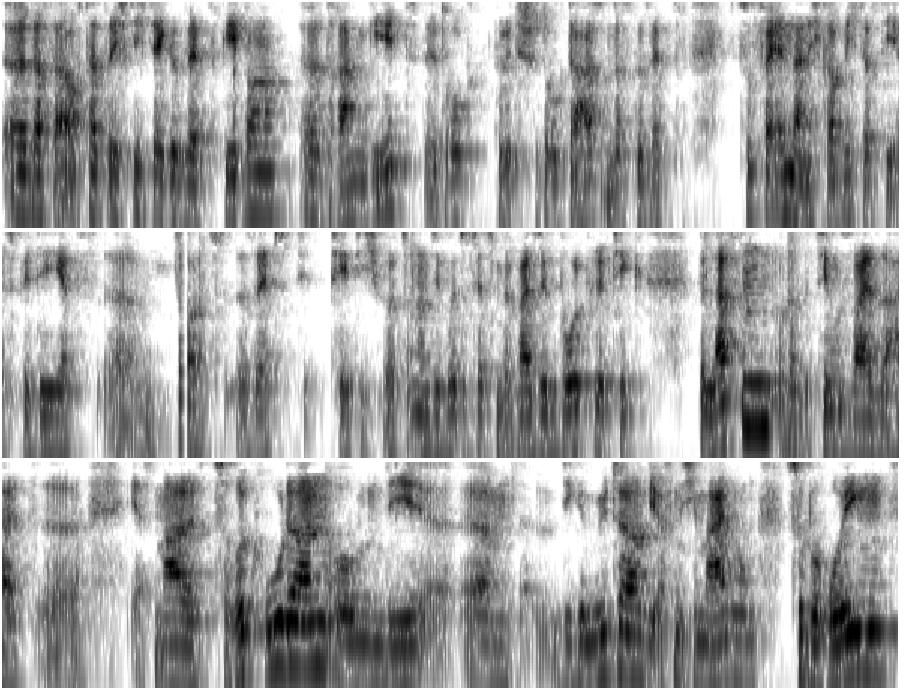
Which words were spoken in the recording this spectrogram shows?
äh, dass da auch tatsächlich der Gesetzgeber äh, dran geht, der Druck, politische Druck da ist, um das Gesetz zu verändern. Ich glaube nicht, dass die SPD jetzt ähm, dort selbst tätig wird, sondern sie wird es jetzt bei Symbolpolitik belassen oder beziehungsweise halt äh, erstmal zurückrudern, um die, äh, die Gemüter und die öffentliche Meinung zu beruhigen.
